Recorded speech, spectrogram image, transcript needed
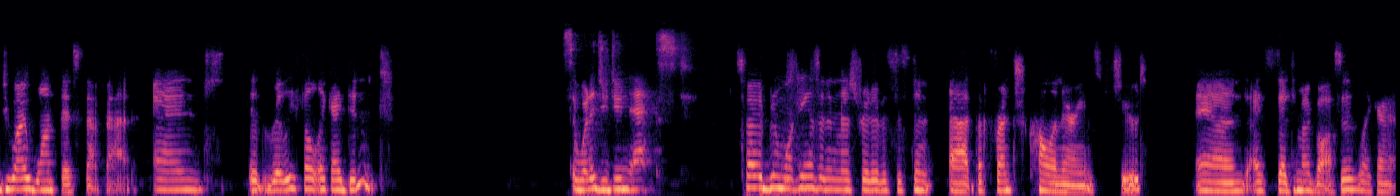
Do I want this that bad? And it really felt like I didn't. So, what did you do next? So, I'd been working as an administrative assistant at the French Culinary Institute. And I said to my bosses, like, I,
